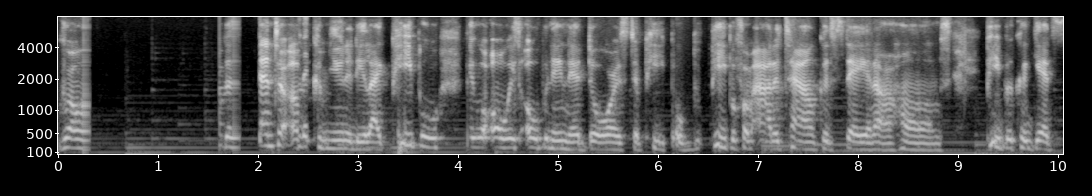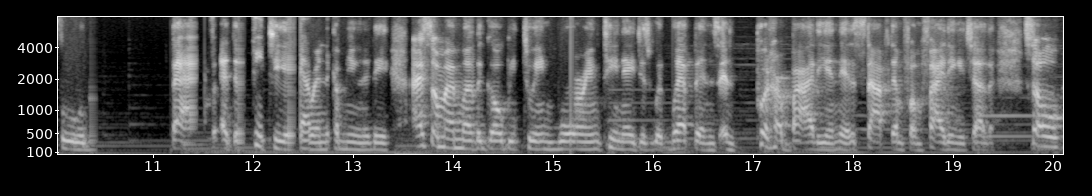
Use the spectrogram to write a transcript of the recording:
growing the center of the community. Like people they were always opening their doors to people. People from out of town could stay in our homes. People could get food back at the PTA era in the community. I saw my mother go between warring teenagers with weapons and put her body in there to stop them from fighting each other. So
